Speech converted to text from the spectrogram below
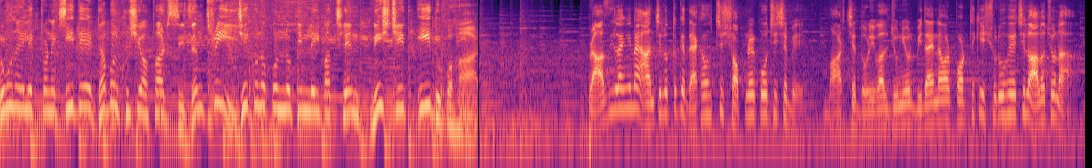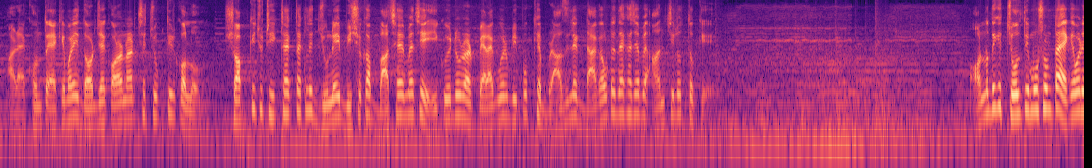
যমুনা ইলেকট্রনিক্স ঈদে ডাবল খুশি অফার সিজন থ্রি যে কোনো পণ্য কিনলেই পাচ্ছেন নিশ্চিত ঈদ উপহার। ব্রাজিল আঙ্গিনায় আঞ্চেলোত্তোকে দেখা হচ্ছে স্বপ্নের কোচ হিসেবে। মার্চে দরিবাল জুনিয়র বিদায় নেওয়ার পর থেকেই শুরু হয়েছিল আলোচনা। আর এখন তো একেবারেই দরজায় করা নাড়ছে চুক্তির কলম। সব কিছু ঠিকঠাক থাকলে জুনে বিশ্বকাপ বাছাইয়ের ম্যাচে ইকুয়েডর আর প্যারাগুয়ের বিপক্ষে ব্রাজিলের ডাগ আউটে দেখা যাবে আঞ্চেলোত্তোকে অন্যদিকে চলতি মৌসুমটা একেবারে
